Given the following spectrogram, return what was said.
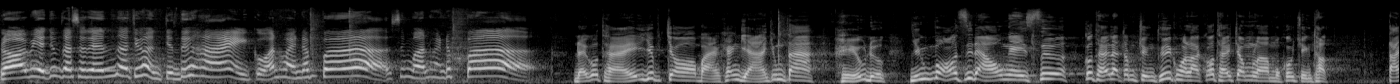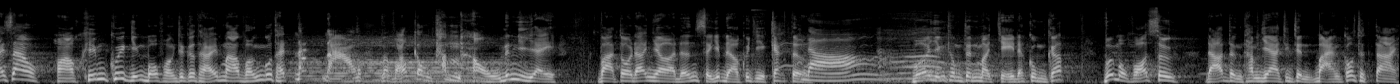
Rồi bây giờ chúng ta sẽ đến chương chuyến hành trình thứ hai của anh Hoàng Rapper Xin mời anh Hoàng Rapper để có thể giúp cho bạn khán giả chúng ta hiểu được những võ sĩ đạo ngày xưa Có thể là trong truyền thuyết hoặc là có thể trong là một câu chuyện thật. Tại sao họ khiếm khuyết những bộ phận trên cơ thể mà vẫn có thể đắc đạo và võ công thâm hậu đến như vậy? Và tôi đã nhờ đến sự giúp đỡ của chị Cát Tường. Đó. Với những thông tin mà chị đã cung cấp Với một võ sư đã từng tham gia chương trình Bạn có thực tài.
